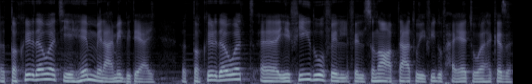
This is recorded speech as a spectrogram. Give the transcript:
التقرير دوت يهم العميل بتاعي. التقرير دوت آه، يفيده في في الصناعة بتاعته يفيده في حياته وهكذا.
